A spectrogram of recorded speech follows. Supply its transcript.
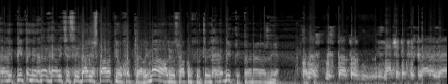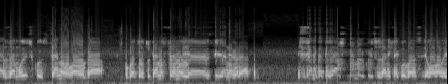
sad je pitanje, znaš, da li će se i dalje spavati u hotelima, ali u svakom slučaju će ga biti, to je najvažnije. Pa ne, mislim, to, to značaj tog festivala za, za muzičku scenu ovoga, pogotovo tu demo scenu je zbilja nevjerojatan. Mislim, samo kad pogledaš bendovi koji su zadnjih nekoliko godina su djelovali,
